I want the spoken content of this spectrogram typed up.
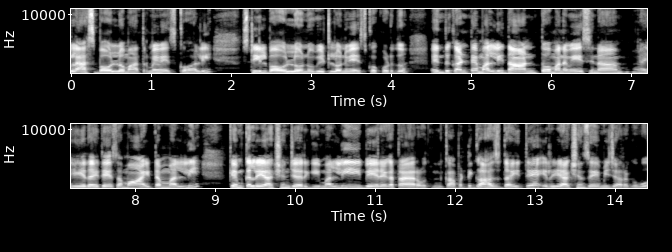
గ్లాస్ బౌల్లో మాత్రమే వేసుకోవాలి. స్టీల్ బౌల్లోను వీటిలోనూ వేసుకోకూడదు. ఎందుకంటే మళ్ళీ దాంతో మనం వేసిన ఏదైతే వేసామో ఐటెం మళ్ళీ కెమికల్ రియాక్షన్ జరిగి మళ్ళీ వేరేగా తయారవుతుంది. కాబట్టి గాజుతో అయితే రియాక్షన్స్ ఏమీ జరగవు.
